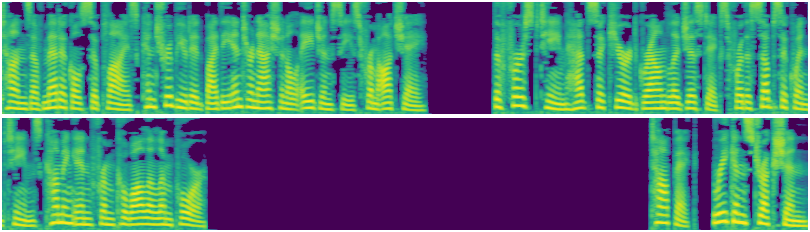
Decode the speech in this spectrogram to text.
tons of medical supplies contributed by the international agencies from Aceh. The first team had secured ground logistics for the subsequent teams coming in from Kuala Lumpur. Reconstruction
